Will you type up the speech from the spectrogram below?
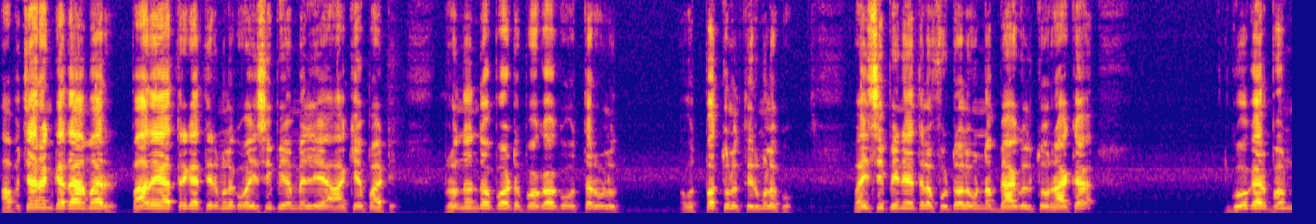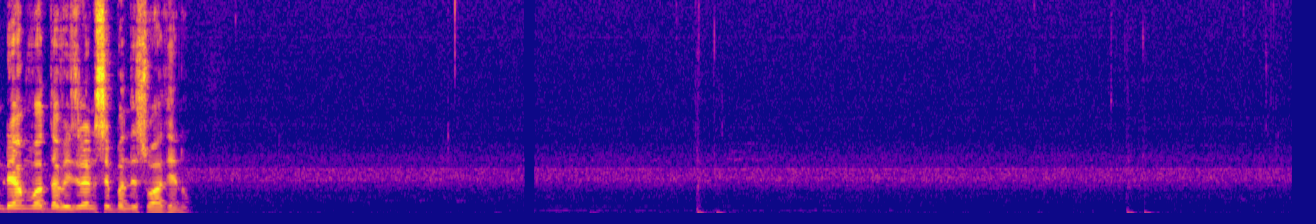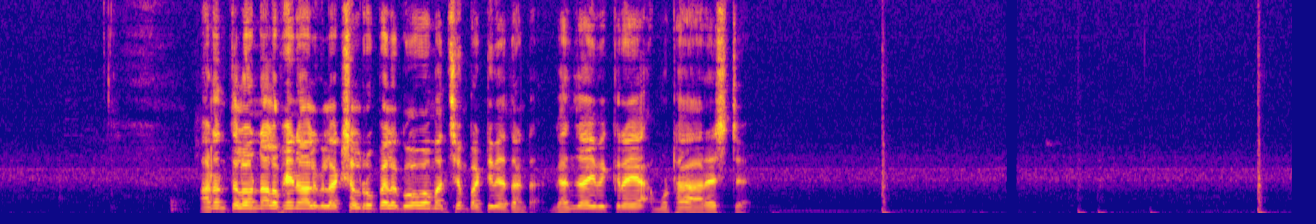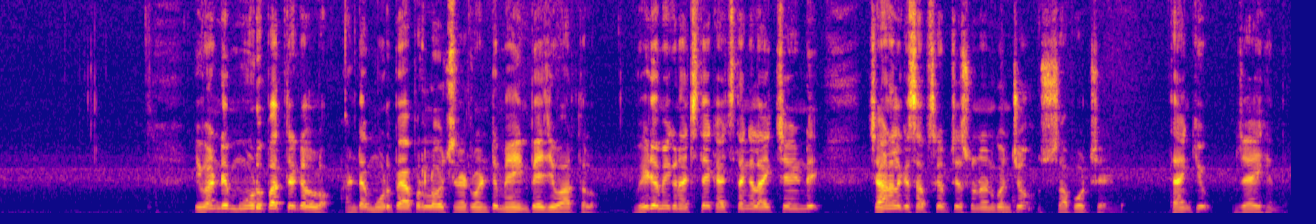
అపచారం కదా అమర్? పాదయాత్రగా తిరుమలకు వైసీపీ ఎమ్మెల్యే ఆకేపాటి బృందంతో పాటు పొగాకు ఉత్తర్వులు ఉత్పత్తులు తిరుమలకు. వైసీపీ నేతల ఫోటోలు ఉన్న బ్యాగులతో రాక గోగర్భం డ్యాం వద్ద విజిలెన్స్ సిబ్బంది స్వాధీనం. అనంతలో నలభై నాలుగు లక్షల రూపాయల గోవా మద్యం పట్టివేత అంట గంజాయి విక్రయ ముఠా అరెస్ట్. ఇవండి మూడు పత్రికల్లో అంటే మూడు పేపర్లో వచ్చినటువంటి మెయిన్ పేజీ వార్తలు. వీడియో మీకు నచ్చితే ఖచ్చితంగా లైక్ చేయండి. ఛానల్కి సబ్స్క్రైబ్ చేసుకున్నాను కొంచెం సపోర్ట్ చేయండి. Thank you. జై హింద్.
